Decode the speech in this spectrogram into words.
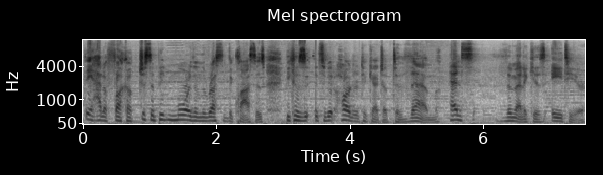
they had to fuck up just a bit more than the rest of the classes because it's a bit harder to catch up to them. Hence, the medic is A tier.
